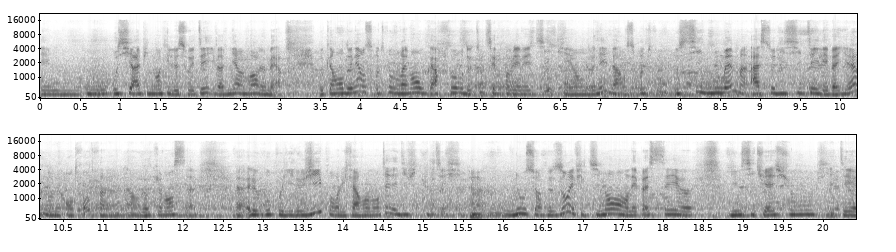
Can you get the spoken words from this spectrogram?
et ou, aussi rapidement qu'il le souhaitait, il va venir voir le maire. Donc à un moment donné, on se retrouve vraiment au carrefour de toutes ces problématiques et à un moment donné, bah, on se retrouve aussi nous-mêmes à solliciter solliciter les bailleurs, entre autres, en l'occurrence le groupe Polylogie, pour lui faire remonter des difficultés. Mmh. nous, sur Besançon, effectivement, on est passé d'une situation qui était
